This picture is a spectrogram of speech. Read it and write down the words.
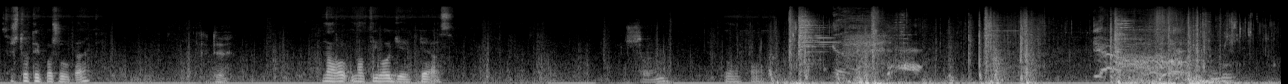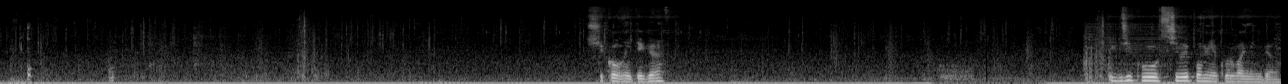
Což to ty požluté? Kde? Na, lo- na té lodi, kde jas? Jsem? Šikovný tygr. Tygříku, stříli po mně, kurva, někdo.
